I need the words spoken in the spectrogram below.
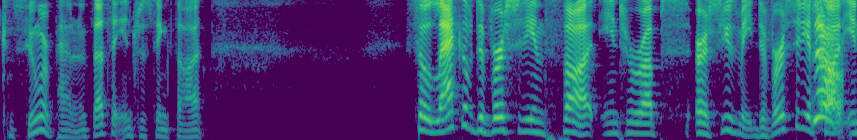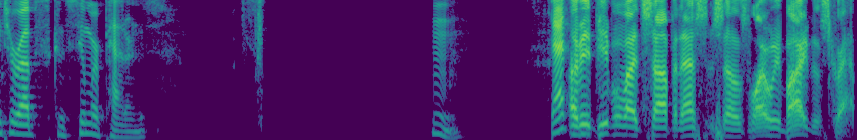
Consumer patterns. That's an interesting thought. So lack of diversity in thought interrupts, or excuse me, diversity of Yeah. thought interrupts consumer patterns. Hmm. That's I mean, people might stop and ask themselves, why are we buying this crap?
